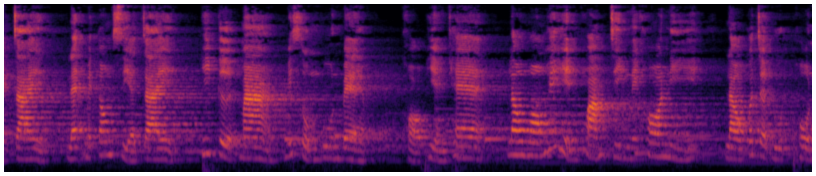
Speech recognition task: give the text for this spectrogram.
กใจ และไม่ต้องเสียใจ ที่เกิดมาไม่สมบูรณ์แบบ ขอเพียงแค่ เรามองให้เห็นความจริงในข้อนี้ เราก็จะหลุดพ้น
